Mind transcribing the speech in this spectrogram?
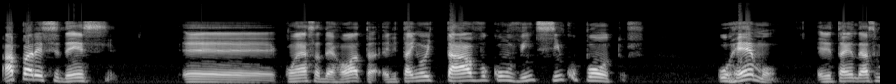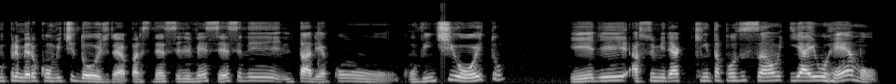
A Aparecidense, é, com essa derrota, ele está em oitavo com 25 pontos. O Remo, ele está em décimo primeiro com 22. Né? A Aparecidense, se ele vencesse, ele, estaria com, com 28 e ele assumiria a quinta posição. E aí o Remo,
